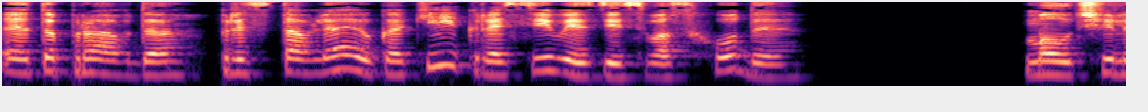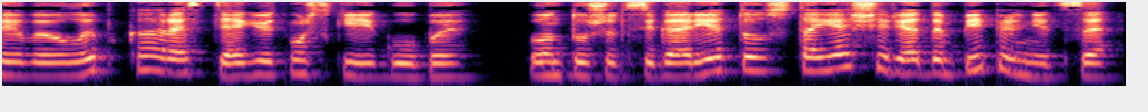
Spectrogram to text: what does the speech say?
«Это правда. Представляю, какие красивые здесь восходы». Молчаливая улыбка растягивает мужские губы. Он тушит сигарету, стоящей рядом пепельнице,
